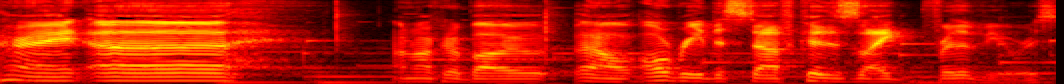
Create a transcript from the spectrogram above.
Alright, uh... I'm not gonna bother... I'll, I'll read this stuff, because, like, for the viewers.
